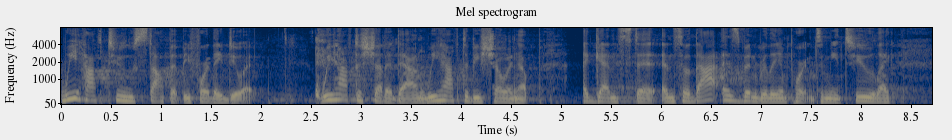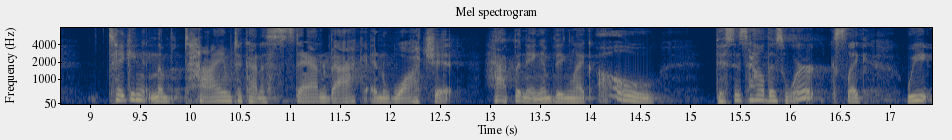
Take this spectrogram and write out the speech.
we have to stop it before they do it we have to shut it down. We have to be showing up against it. And so that has been really important to me too like taking the time to kind of stand back and watch it happening and being like oh this is how this works. Like we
